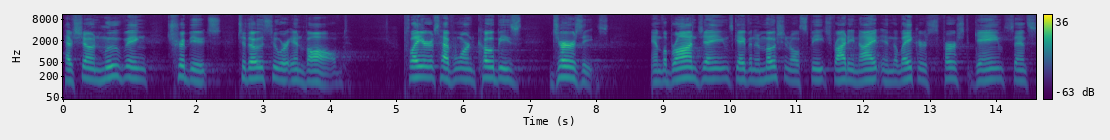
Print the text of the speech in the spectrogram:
have shown moving tributes to those who were involved. Players have worn Kobe's jerseys. And LeBron James gave an emotional speech Friday night in the Lakers' first game since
